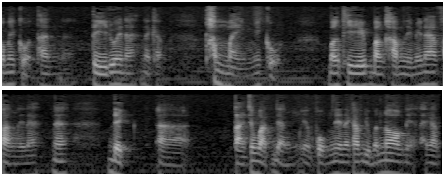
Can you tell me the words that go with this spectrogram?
ก็ไม่โกรธท่านตีด้วยนะนะครับ ทำไมไม่โกรธบางทีบางคำเนี่ยไม่น่าฟังเลยนะนะเด็กต่างจังหวัดอย่างอย่างผมเนี่ยนะครับอยู่บ้านนอกเนี่ยนะครับ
